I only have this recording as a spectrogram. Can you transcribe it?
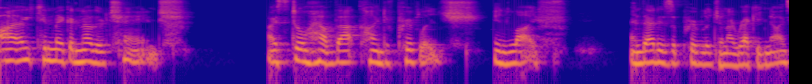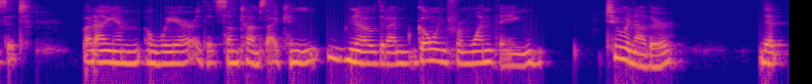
i can make another change I still have that kind of privilege in life. And that is a privilege, and I recognize it. But I am aware that sometimes I can know that I'm going from one thing to another that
